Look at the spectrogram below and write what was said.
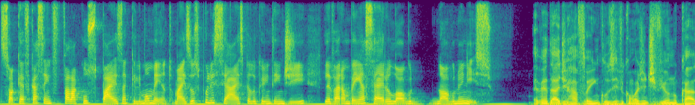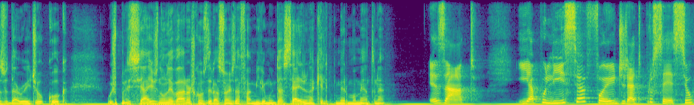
só quer ficar sem falar com os pais naquele momento. Mas os policiais, pelo que eu entendi, levaram bem a sério logo, logo no início. É verdade, Rafa. Inclusive, como a gente viu no caso da Rachel Cook, os policiais não levaram as considerações da família muito a sério naquele primeiro momento, né? Exato. E a polícia foi direto para o Cecil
